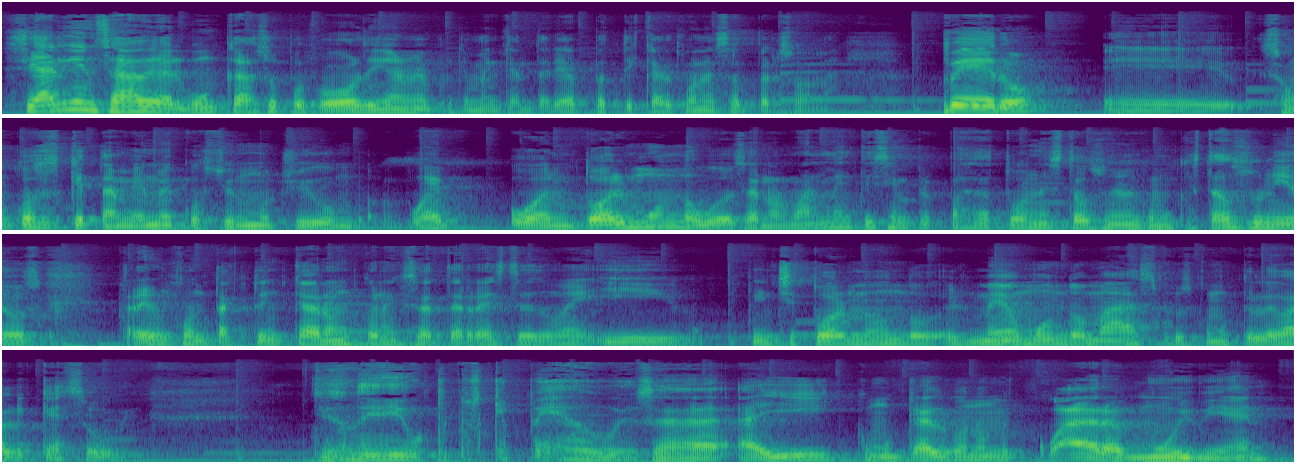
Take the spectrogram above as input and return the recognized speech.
Si alguien sabe de algún caso, por favor díganme porque me encantaría platicar con esa persona. Pero eh, son cosas que también me cuestiono mucho, y o en todo el mundo, güey, o sea, normalmente siempre pasa todo en Estados Unidos, como que Estados Unidos trae un contacto en cabrón con extraterrestres, güey, y pinche todo el mundo, el medio mundo más, pues como que le vale queso, güey. Y es donde yo digo, que pues qué pedo, güey, o sea, ahí como que algo no me cuadra muy bien,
